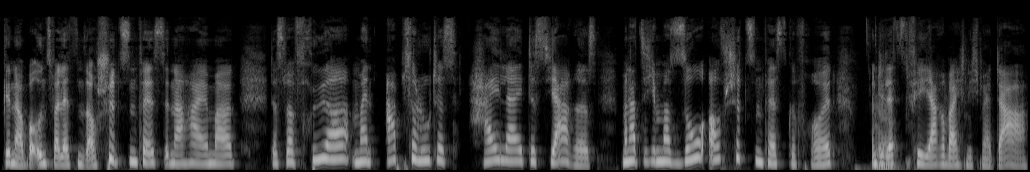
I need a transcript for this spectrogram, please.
genau, bei uns war letztens auch Schützenfest in der Heimat. Das war früher mein absolutes Highlight des Jahres. Man hat sich immer so auf Schützenfest gefreut. Und die Ja. letzten vier Jahre war ich nicht mehr da,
